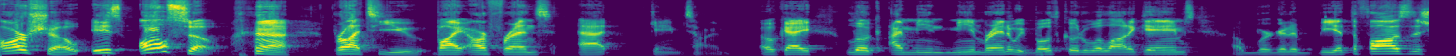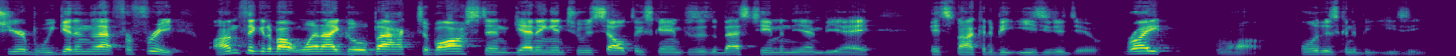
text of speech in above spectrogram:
Our show is also brought to you by our friends at Gametime. Okay. Look, I mean, me and Branden, we both go to a lot of games. Uh, we're going to be at the Foz this year, but we get into that for free. I'm thinking about when I go back to Boston, getting into a Celtics game because they're the best team in the NBA. It's not going to be easy to do. Right? Wrong. Well, it is going to be easy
